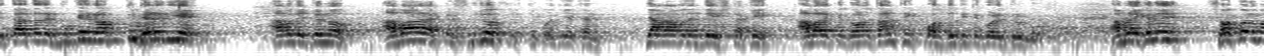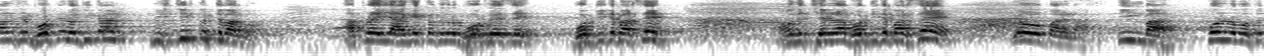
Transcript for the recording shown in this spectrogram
যে তারা তাদের বুকে রক্ত ঢেলে দিয়ে আমাদের জন্য আবার একটা সুযোগ সৃষ্টি করে দিয়েছেন যে আমরা আমাদের দেশটাকে আবার একটা গণতান্ত্রিক পদ্ধতিতে গড়ে তুলব। আমরা এখানে সকল মানুষের ভোটের অধিকার নিশ্চিত করতে পারব। আপনারা এই আগে কতগুলো ভোট হয়েছে, ভোট দিতে পারছেন? আমাদের ছেলেরা ভোট দিতে পারছে? কেউ পারে না। তিনবার, পনেরো বছর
